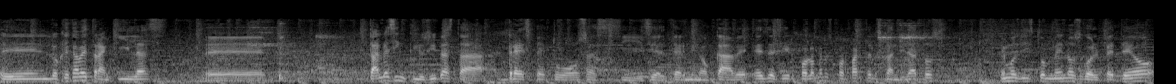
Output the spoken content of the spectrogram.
en lo que cabe tranquilas, eh, tal vez inclusive hasta respetuosas, si, el término cabe, es decir, por lo menos por parte de los candidatos hemos visto menos golpeteo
